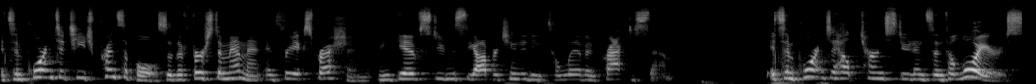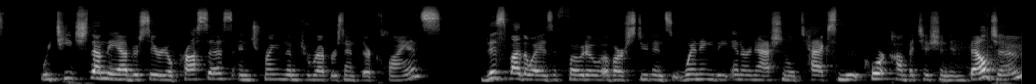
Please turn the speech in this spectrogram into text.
It's important to teach principles of the First Amendment and free expression and give students the opportunity to live and practice them. It's important to help turn students into lawyers. We teach them the adversarial process and train them to represent their clients this, by the way, is a photo of our students winning the International Tax Moot Court competition in Belgium.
